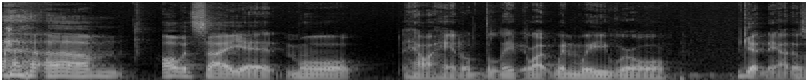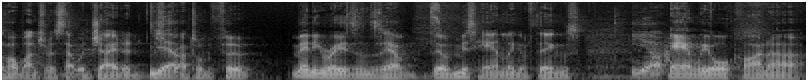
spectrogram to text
um, I would say, yeah, more how I handled the leaving. Like when we were all getting out, there was a whole bunch of us that were jaded, Yeah. disgruntled for many reasons. How there was mishandling of things. Yeah. and we all kind of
